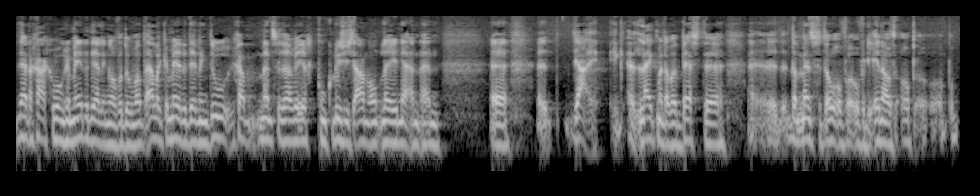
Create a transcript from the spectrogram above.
daar ga ik gewoon geen mededeling over doen. Want elke mededeling doe, gaan mensen daar weer conclusies aan ontlenen. En. en ja, ik, het lijkt me dat we best eh, eh, dat mensen het over, over die inhoud, op, op, op-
